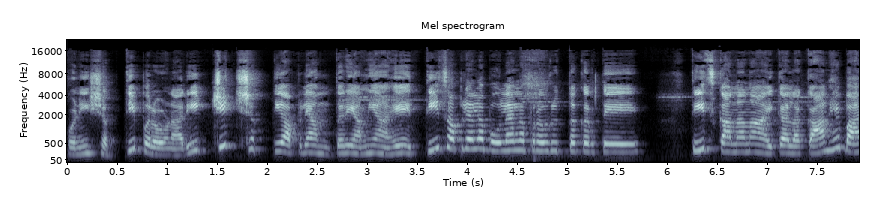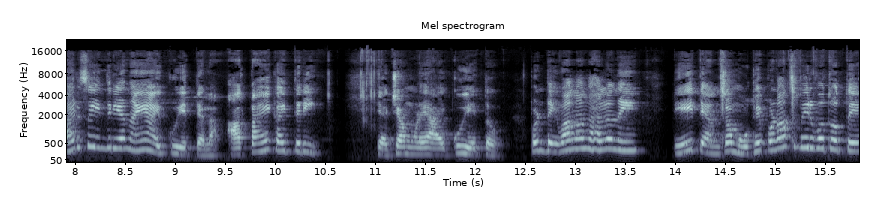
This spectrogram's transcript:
पण ही शक्ती पुरवणारी चित शक्ती आपल्या अंतर्यामी आहे तीच आपल्याला बोलायला प्रवृत्त करते. तीच कानानं ऐकायला कान हे बाहेरचं इंद्रिय नाही ऐकू येत त्याला. आता हे काहीतरी. त्याच्यामुळे ऐकू येतं. पण देवाला झालं नाही ते त्यांचा मोठेपणाच मिरवत होते.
